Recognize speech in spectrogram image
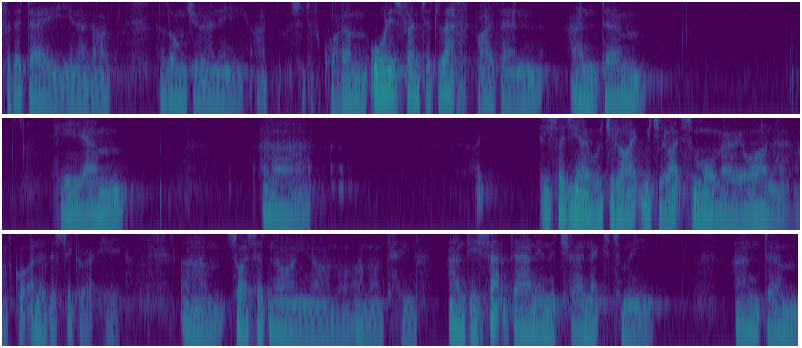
for the day. You know, that, a long journey. I sort of quite. Um, all his friends had left by then, and um, he. Um, uh, he said, you know, would you like would you like some more marijuana? I've got another cigarette here. Um, so I said, no, you know, I'm, I'm okay. And he sat down in the chair next to me, and um,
